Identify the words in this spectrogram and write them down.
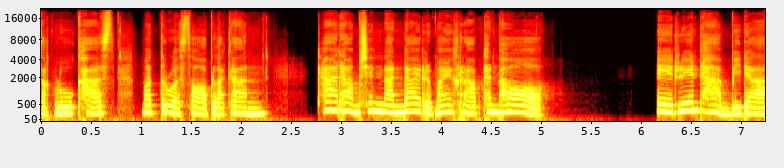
จากลูคัส มาตรวจสอบละกันข้าทำเช่นนั้นได้หรือไม่ครับท่านพ่อ เอเรียนถามบิดา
